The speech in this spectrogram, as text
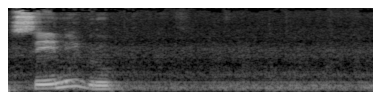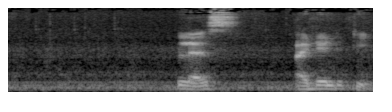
semi group plus identity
